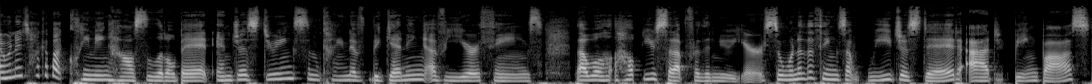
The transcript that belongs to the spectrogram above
I want to talk about cleaning house a little bit and just doing some kind of beginning of year things that will help you set up for the new year. So one of the things that we just did at Being Boss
